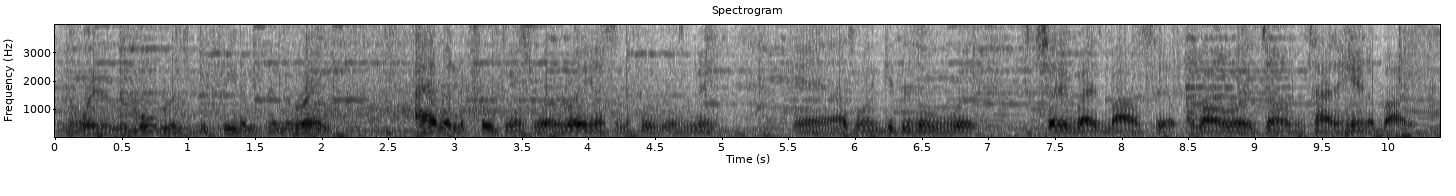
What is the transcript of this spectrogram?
And the way to remove him is defeat him in the ring. I have nothing to prove against Roy. Roy has something to prove against me. And I just want to get this over with, shut everybody's mouths about Roy Jones. I'm tired of hearing about it.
